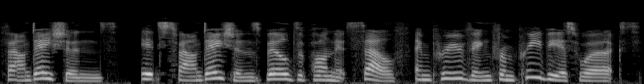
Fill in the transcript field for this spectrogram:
Foundations its foundations builds upon itself, improving from previous works.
